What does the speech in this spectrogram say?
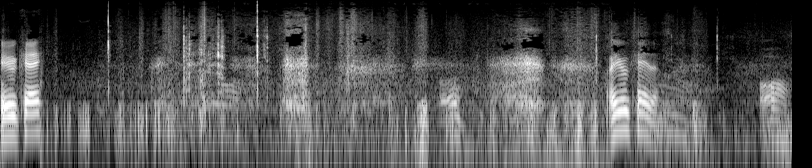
You okay? Are you okay though? Oh.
